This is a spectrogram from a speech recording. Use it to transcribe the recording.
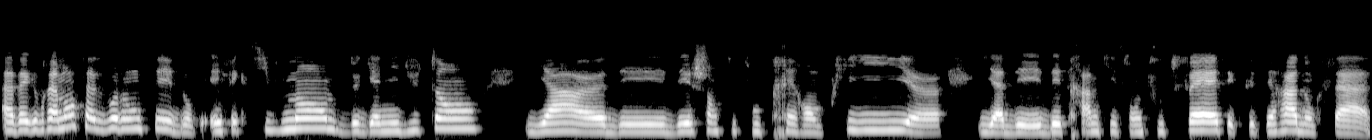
avec vraiment cette volonté, donc effectivement, de gagner du temps. Il y a des, des champs qui sont très remplis, il y a des, trames qui sont toutes faites, etc. Donc, ça,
